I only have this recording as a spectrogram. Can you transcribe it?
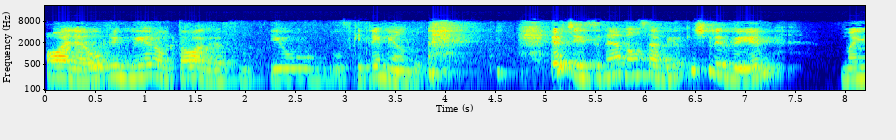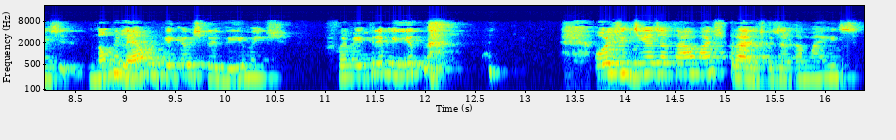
Olha, o primeiro autógrafo, eu, eu fiquei tremendo. eu disse, né? Não sabia o que escrever, mas não me lembro o que, que eu escrevi, mas foi meio tremido. Hoje em dia já está mais prático, já está mais.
